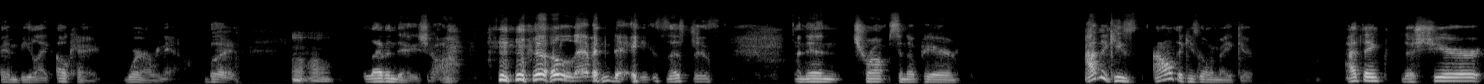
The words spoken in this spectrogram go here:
and be like, okay, where are we now? But uh-huh. 11 days, y'all. 11 days. That's just, and then Trump sent up here. I think he's, I don't think he's going to make it. I think the sheer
